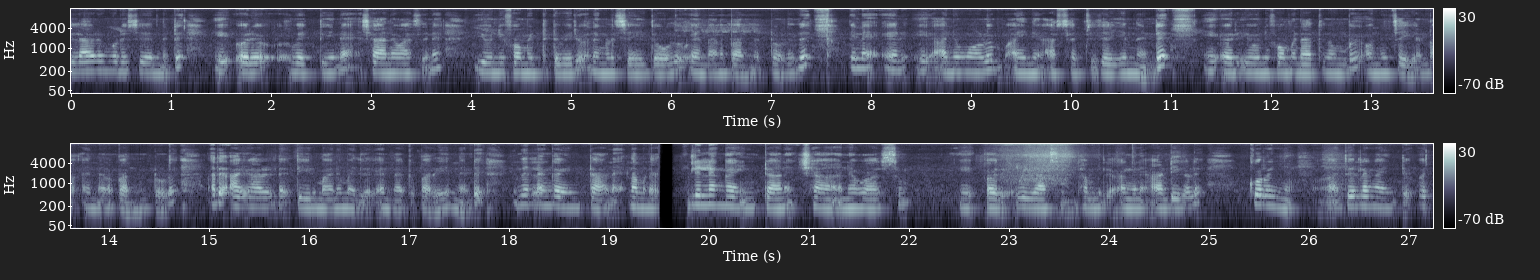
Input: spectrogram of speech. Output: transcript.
എല്ലാവരും കൂടി ചേർന്നിട്ട് ഈ ഒരു വ്യക്തിനെ ഷാനവാസിനെ യൂണിഫോം ഇട്ടിട്ട് വരൂ നിങ്ങൾ ചെയ്തോളൂ എന്നാണ് പറഞ്ഞിട്ടുള്ളത്. പിന്നെ ഈ അനുമോളും അതിന് അക്സെപ്റ്റ് ചെയ്യുന്നുണ്ട്. ഈ ഒരു യൂണിഫോം ഇടാത്തതിന് മുമ്പ് ഒന്നും ചെയ്യണ്ട എന്നാണ് പറഞ്ഞിട്ടുള്ളത്. അത് അയാളുടെ തീരുമാനമല്ല എന്നൊക്കെ പറയുന്നുണ്ട്. ഇതെല്ലാം കഴിഞ്ഞിട്ടാണ് നമ്മുടെ ഇതെല്ലാം കഴിഞ്ഞിട്ടാണ് ഷാനവാസും ഒരു റിയാസും തമ്മിൽ അങ്ങനെ അടികൾ കുറഞ്ഞു. അതെല്ലാം കഴിഞ്ഞിട്ട് ഒരു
